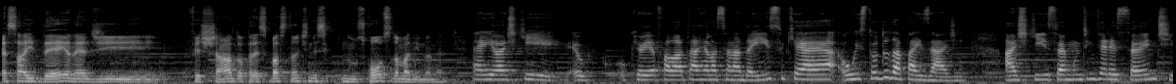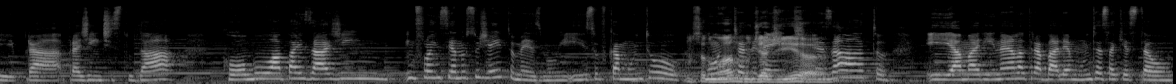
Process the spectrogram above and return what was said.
essa ideia, né, de fechado aparece bastante nesse, nos contos da Marina, né? É, eu acho que eu- o que eu ia falar tá relacionado a isso, que é o estudo da paisagem. Acho que isso é muito interessante pra, pra gente estudar como a paisagem influencia no sujeito mesmo. E isso fica muito. No ser muito humano, no dia a evidente. dia. Exato. E a Marina, ela trabalha muito essa questão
